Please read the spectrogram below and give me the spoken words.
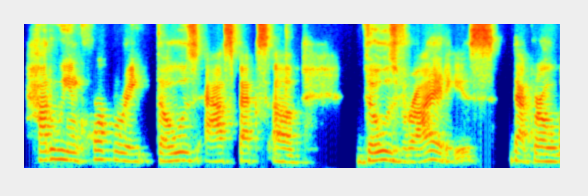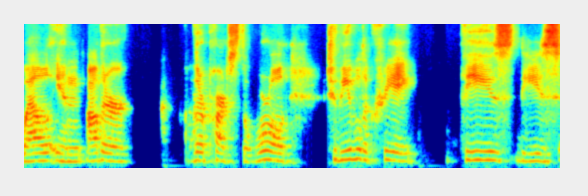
How do we incorporate those aspects of those varieties that grow well in other other parts of the world to be able to create these these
